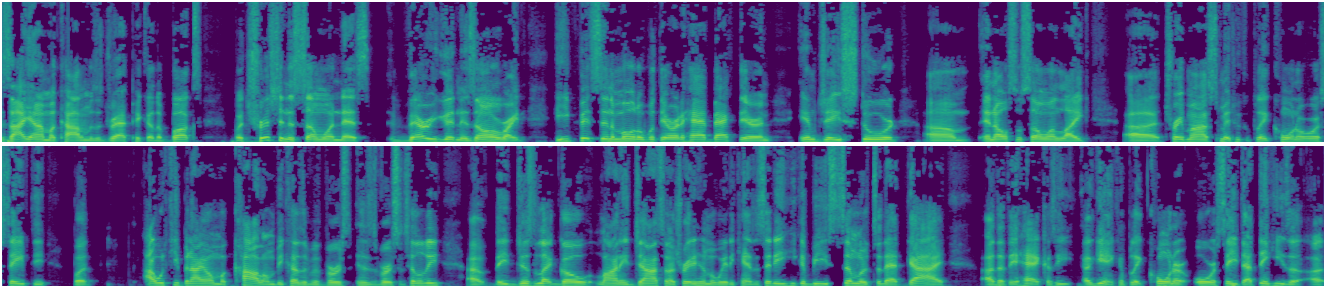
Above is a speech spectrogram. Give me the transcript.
Zion McCollum is a draft pick of the Bucs. But Tristan is someone that's very good in his own right. He fits in the mold of what they already had back there, and MJ Stewart, um, and also someone like uh, Tremon Smith who could play corner or safety. But I would keep an eye on McCollum because of his, vers- his versatility. Uh, they just let go Lonnie Johnson or traded him away to Kansas City. He could be similar to that guy uh, that they had because he again can play corner or safety. I think he's a, a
